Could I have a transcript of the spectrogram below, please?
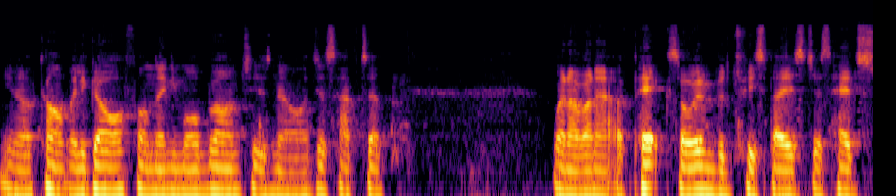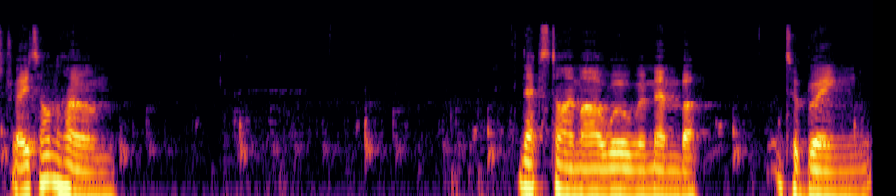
You know, I can't really go off on any more branches now. I just have to, when I run out of picks or inventory space, just head straight on home. Next time I will remember to bring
